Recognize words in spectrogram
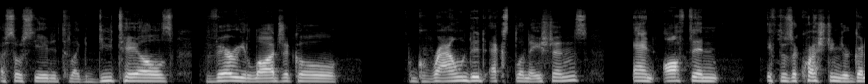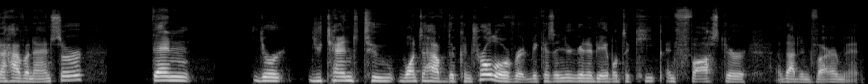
associated to like details, very logical, grounded explanations, and often if there's a question you're going to have an answer, then you're you tend to want to have the control over it because then you're going to be able to keep and foster that environment.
